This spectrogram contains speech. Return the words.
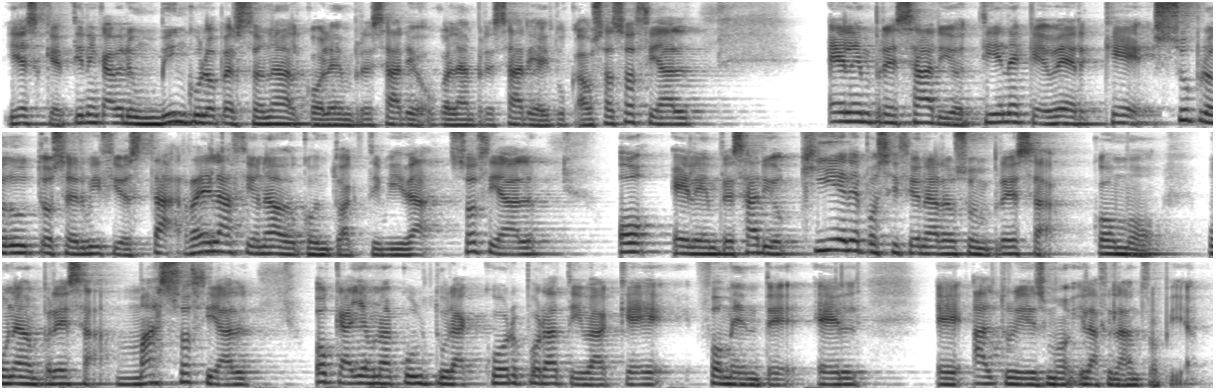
Y es que tiene que haber un vínculo personal con el empresario o con la empresaria y tu causa social. El empresario tiene que ver que su producto o servicio está relacionado con tu actividad social o el empresario quiere posicionar a su empresa como una empresa más social o que haya una cultura corporativa que fomente el eh, altruismo y la filantropía.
